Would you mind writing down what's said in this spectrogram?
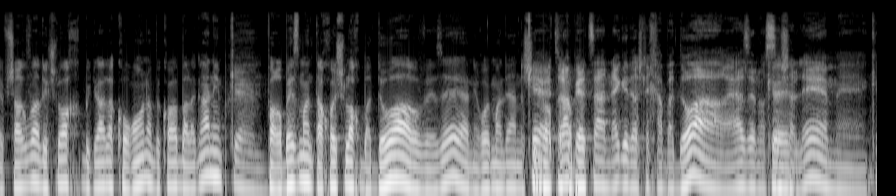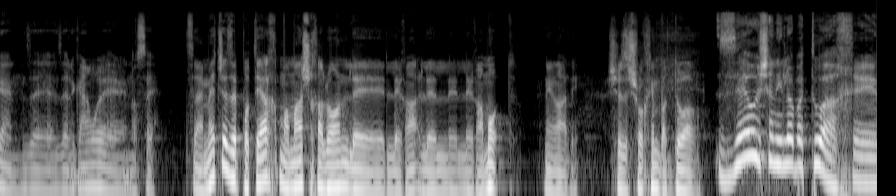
אפשר כבר לשלוח בגלל הקורונה וכל הבלגנים, כן. כבר הרבה זמן אתה יכול לשלוח בדואר וזה, אני רואה מלא אנשים כן, טראמפ. יצא נגד השליחה בדואר, היה זה נושא כן. שלם, אה, כן, זה זה לגמרי נושא. זה האמת שזה פותח ממש חלון ל, ל, ל, ל, לרמות, נראה לי. שזה שולחים בדואר. זהו שאני לא בטוח, אה,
